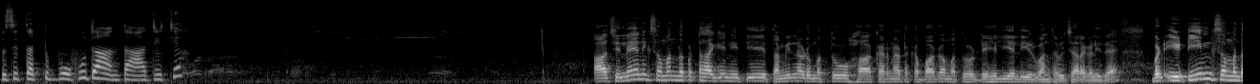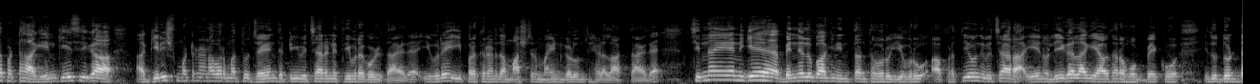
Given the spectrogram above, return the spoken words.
ಬಿಸಿ ತಟ್ಟಬಹುದಾ ಅಂತ ಆದಿತ್ಯ? ಆ ಚಿನ್ನಯ್ಯನಿಗೆ ಸಂಬಂಧಪಟ್ಟ ಹಾಗೆ ನೀತಿ ತಮಿಳುನಾಡು ಮತ್ತು ಕರ್ನಾಟಕ ಭಾಗ ಮತ್ತು ದೆಹಲಿಯಲ್ಲಿ ಇರುವಂಥ ವಿಚಾರಗಳಿದೆ. ಬಟ್ ಈ ಟೀಮ್ಗೆ ಸಂಬಂಧಪಟ್ಟ ಹಾಗೆ ಇನ್ ಕೇಸ್ ಈಗ ಗಿರೀಶ್ ಮಠಣ್ಣನವರ್ ಮತ್ತು ಜಯಂತ್ ಟಿ ವಿಚಾರಣೆ ತೀವ್ರಗೊಳ್ತಾ ಇದೆ. ಇವರೇ ಈ ಪ್ರಕರಣದ ಮಾಸ್ಟರ್ ಮೈಂಡ್ಗಳು ಅಂತ ಹೇಳಲಾಗ್ತಾ ಇದೆ. ಚಿನ್ನಯ್ಯನಿಗೆ ಬೆನ್ನೆಲುಬಾಗಿ ನಿಂತಂಥವರು ಇವರು. ಆ ಪ್ರತಿಯೊಂದು ವಿಚಾರ, ಏನು ಲೀಗಲ್ ಆಗಿ ಯಾವ ಥರ ಹೋಗಬೇಕು, ಇದು ದೊಡ್ಡ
